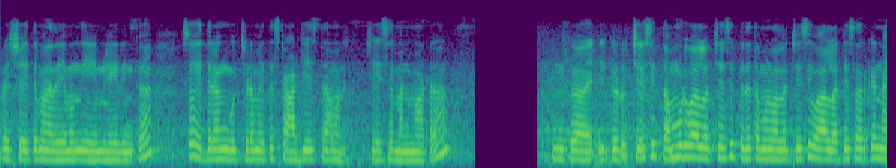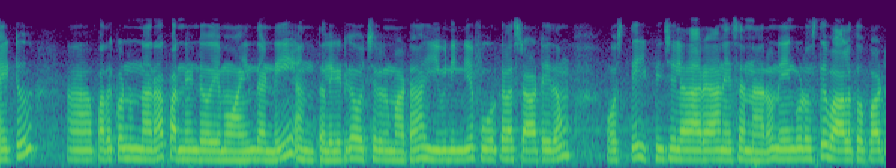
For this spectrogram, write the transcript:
ఫ్రెష్ అయితే మనది ఏముంది ఏం లేదు ఇంకా. సో ఇద్దరం గుచ్చడం అయితే స్టార్ట్ చేస్తామని చేసామన్నమాట ఇంకా ఇక్కడ వచ్చేసి తమ్ముడు వాళ్ళు వచ్చేసి పెద్ద తమ్ముడు వాళ్ళు వచ్చేసి వాళ్ళు వచ్చేసరికి నైట్ పదకొండున్నర పన్నెండు ఏమో అయిందండి. అంత లేట్గా వచ్చారనమాట. ఈవినింగే ఫోర్ కల్లా స్టార్ట్ అయ్యాం వస్తే ఇటు ఇలా రా అనేసి అన్నారు. నేను కూడా వస్తే వాళ్ళతో పాటు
